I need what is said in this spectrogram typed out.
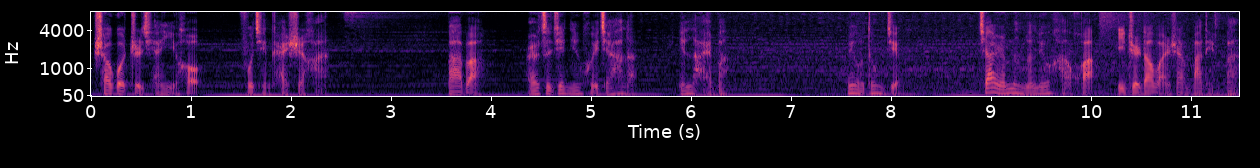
烧过纸钱以后，父亲开始喊：“爸爸，儿子接您回家了，您来吧。”没有动静。家人们轮流喊话，一直到晚上八点半，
